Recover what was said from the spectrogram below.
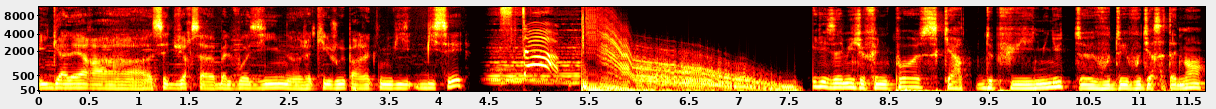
Il galère à séduire sa belle voisine, euh, qui est jouée par Jacqueline Bisset. Et les amis, je fais une pause car depuis une minute, euh, vous devez vous dire certainement,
